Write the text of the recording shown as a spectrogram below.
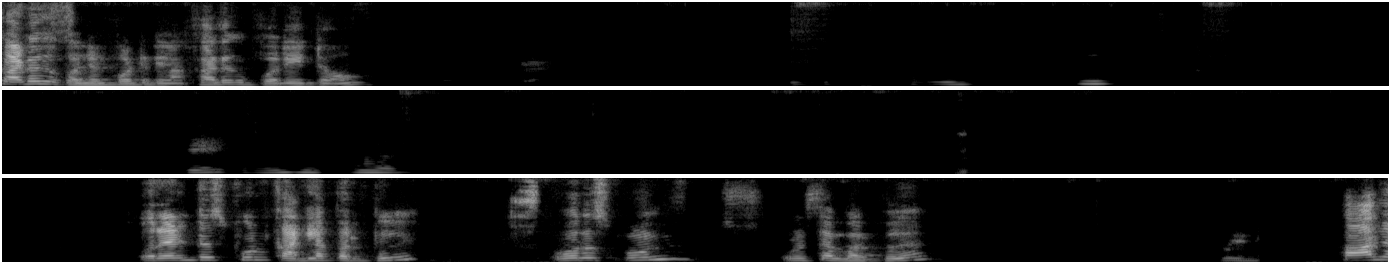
கடுகு கொஞ்சம் போட்டுக்கலாம். கடுகு பொரியட்டும் ஒரு ரெண்டு ஸ்பூன் கடலைப்பருப்பு ஒரு ஸ்பூன் உளுத்தம்பருப்பு காஞ்ச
